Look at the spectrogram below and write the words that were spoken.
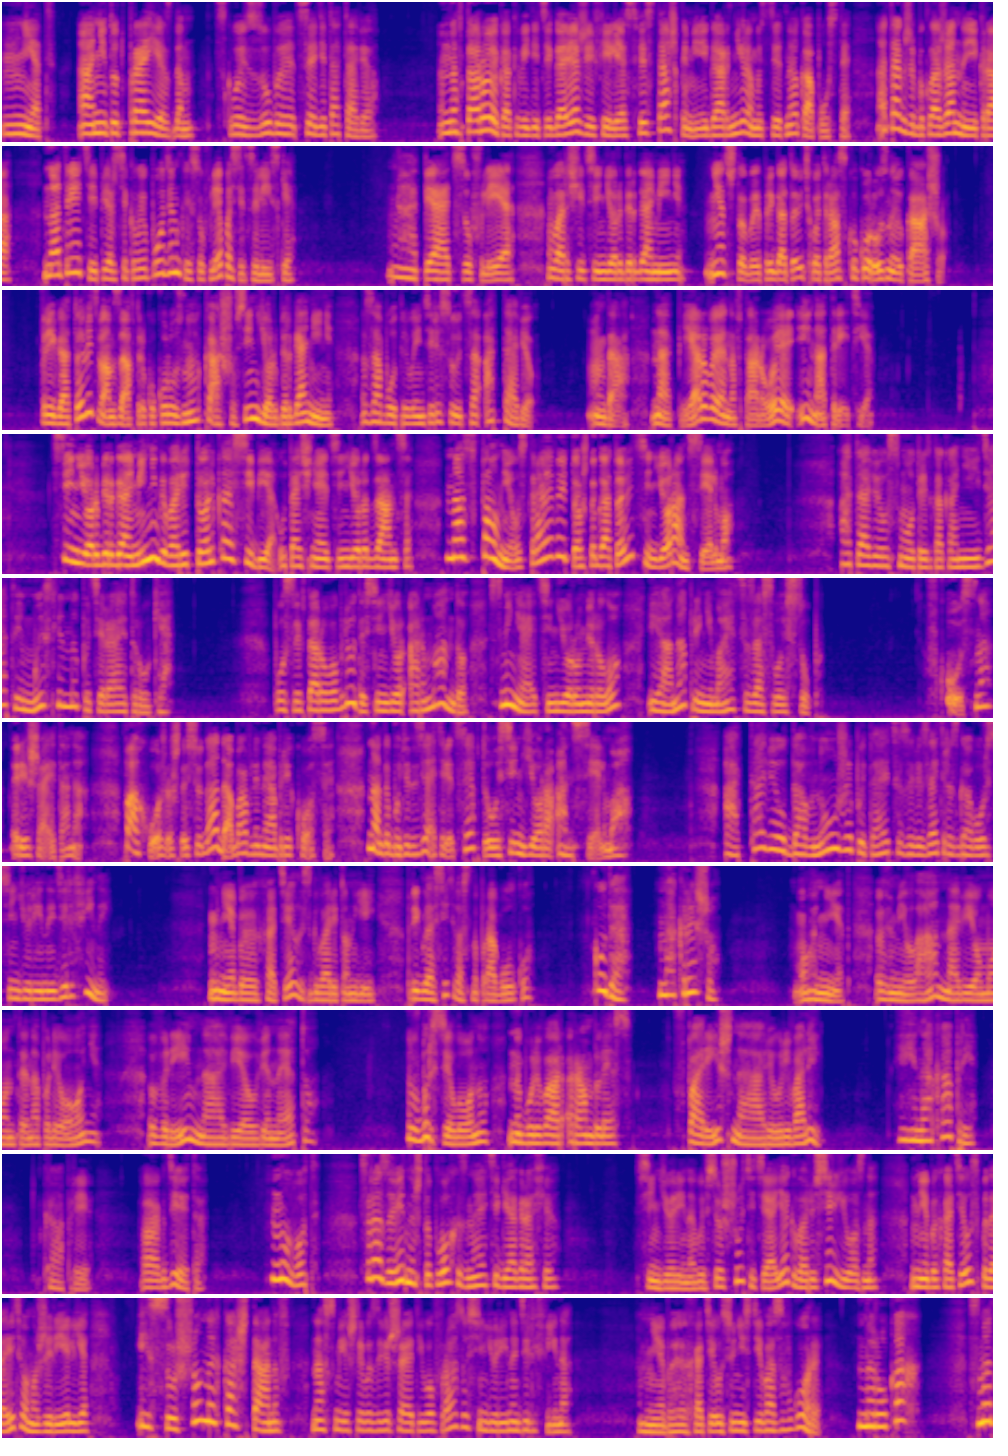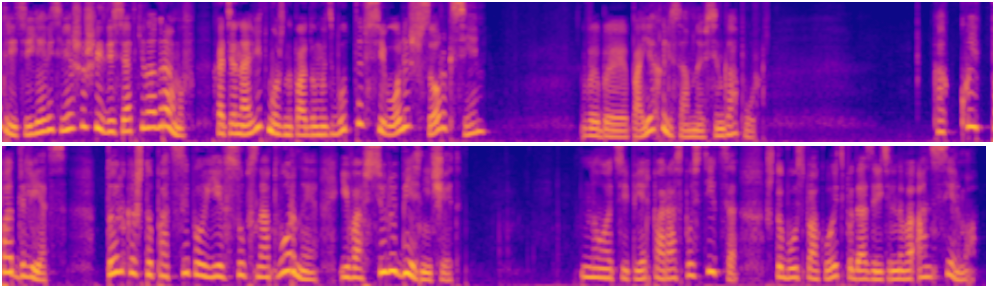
«Нет, они тут проездом», — сквозь зубы цедит Отавио. На второе, как видите, говяжье филе с фисташками и гарниром из цветной капусты, а также баклажанная икра. На третье персиковый пудинг и суфле по-сицилийски. «Опять суфле», — ворчит сеньор Бергамини. «Нет, чтобы приготовить хоть раз кукурузную кашу». «Приготовить вам завтра кукурузную кашу, сеньор Бергамини?» — заботливо интересуется Оттавио. «Да, на первое, на второе и на третье». «Сеньор Бергамини говорит только о себе», — уточняет сеньор Дзанце. «Нас вполне устраивает то, что готовит сеньор Ансельмо». Атавио смотрит, как они едят, и мысленно потирает руки. После второго блюда сеньор Армандо сменяет сеньору Мерло, и она принимается за свой суп. «Вкусно», — решает она. «Похоже, что сюда добавлены абрикосы. Надо будет взять рецепт у сеньора Ансельмо». А Тавио давно уже пытается завязать разговор с сеньориной Дельфиной. «Мне бы хотелось, — говорит он ей, — пригласить вас на прогулку». «Куда? На крышу?» «О, нет, в Милан на Вио Монте Наполеоне, в Рим на Вио Венето, в Барселону на бульвар Рамблес, в Париж на Рю Ривали». «И на Капри?» «Капри? А где это?» «Ну вот, сразу видно, что плохо знаете географию». «Синьорина, вы все шутите, а я говорю серьезно. Мне бы хотелось подарить вам ожерелье из сушеных каштанов», насмешливо завершает его фразу синьорина Дельфина. «Мне бы хотелось унести вас в горы. На руках? Смотрите, я ведь вешу 60 килограммов, хотя на вид можно подумать, будто всего лишь 47. Вы бы поехали со мной в Сингапур?» Какой подлец! Только что подсыпал ей в суп снотворное и вовсю любезничает. Ну а теперь пора спуститься, чтобы успокоить подозрительного Ансельмо.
